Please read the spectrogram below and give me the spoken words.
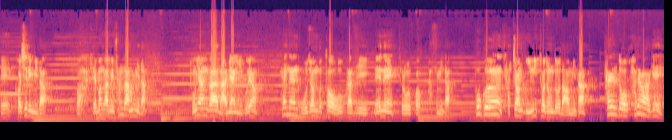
네, 거실입니다. 와, 개방감이 상당합니다. 동양과 남양이고요. 해는 오전부터 오후까지 내내 들어올 것 같습니다. 폭은 4.2m 정도 나옵니다. 타일도 화려하게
